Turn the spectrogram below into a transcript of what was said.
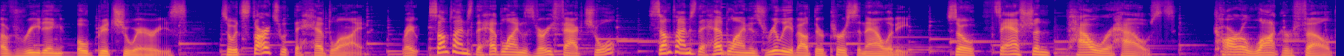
of reading obituaries. So it starts with the headline, right? Sometimes the headline is very factual, sometimes the headline is really about their personality. So, fashion powerhouse, Karl Lagerfeld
